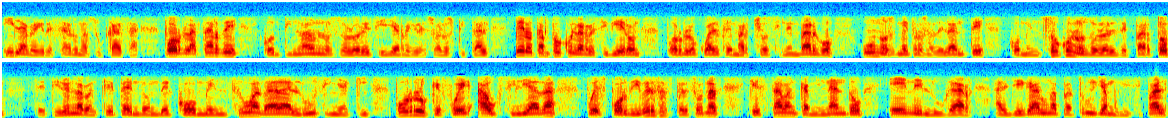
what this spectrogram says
y la regresaron a su casa. Por la tarde continuaron los dolores y ella regresó al hospital, pero tampoco la recibieron, por lo cual se marchó. Sin embargo, unos metros adelante comenzó con los dolores de parto, se tiró en la banqueta en donde comenzó a dar a luz Iñaki, por lo que fue auxiliada pues por diversas personas que estaban caminando en el lugar. Al llegar una patrulla municipal,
